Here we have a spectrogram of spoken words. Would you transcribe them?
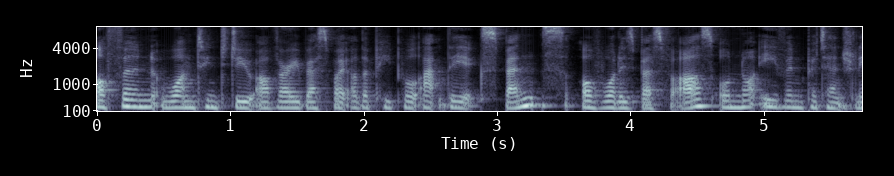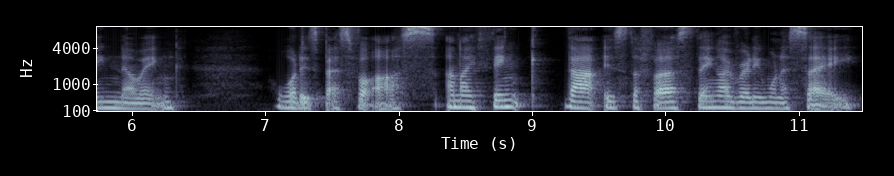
Often wanting to do our very best by other people at the expense of what is best for us, or not even potentially knowing what is best for us. And I think that is the first thing I really want to say.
